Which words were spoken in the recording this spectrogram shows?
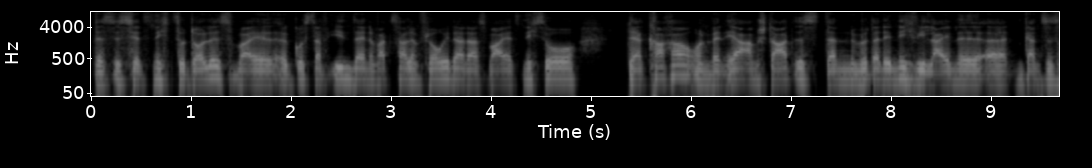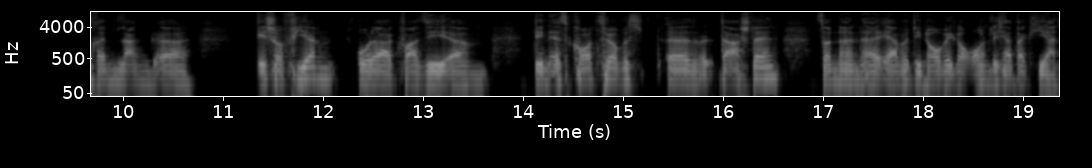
das ist jetzt nicht so dolles, weil äh, Gustav Ihn seine Wattzahl in Florida, das war jetzt nicht so der Kracher. Und wenn er am Start ist, dann wird er den nicht wie Leine äh, ein ganzes Rennen lang äh, echauffieren oder quasi ähm, den Escort-Service äh, darstellen, sondern äh, er wird die Norweger ordentlich attackieren.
